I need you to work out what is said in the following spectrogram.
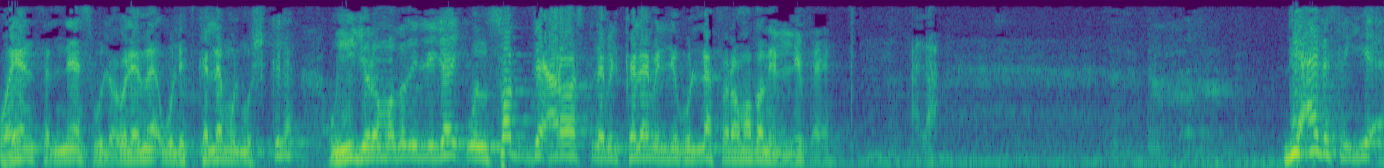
وينسى الناس والعلماء واللي اتكلموا المشكلة ويجي رمضان اللي جاي ونصدع راسنا بالكلام اللي قلناه في رمضان اللي فات. لا. دي عادة سيئة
